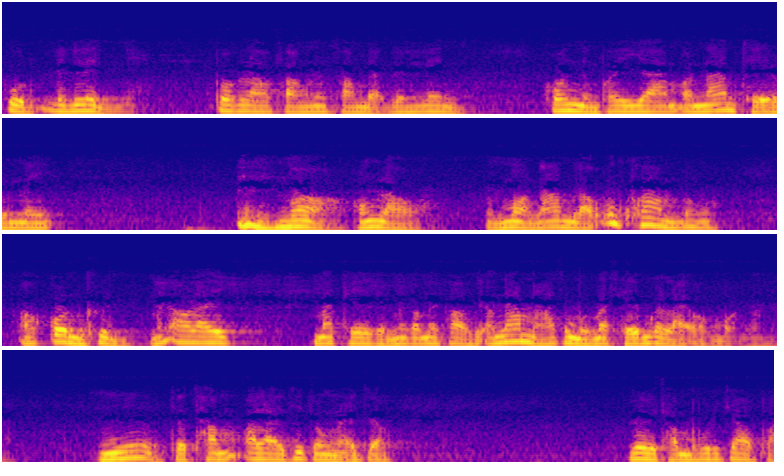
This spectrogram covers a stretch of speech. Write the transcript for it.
พูดเล่นๆเนี่ย พวกเราฟังมันฟังแบบเล่นๆคนหนึ่งพยายามเอาน้ำเทลงในหม้อของเราหม้อน้ำเราคว่ำลงเอาก้นขึ้น มันเอาอะไรมาเทเสร็จมันก็ไม่เข้าเอาน้ำมหาสมุทรมาเทมันก็ไหลออกหมดนะนี่จะทำอะไรที่ตรงไหนจะเลยทำพระพุทธเจ้าไป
